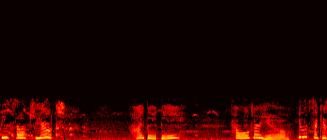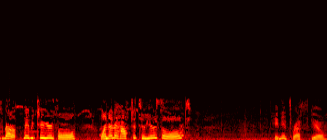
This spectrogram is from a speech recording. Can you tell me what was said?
He's so cute. Hi, baby. How old are you? He looks like he's about maybe two years old. One and a half to two years old. He needs rescue.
